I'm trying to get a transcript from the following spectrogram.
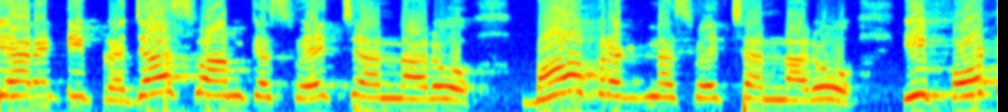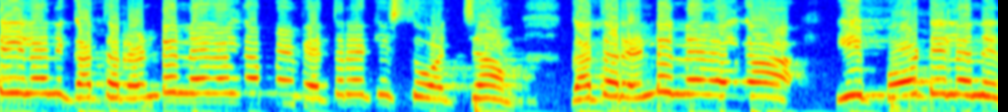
గ్యారంటీ ప్రజాస్వామిక స్వేచ్ఛ అన్నారు. భావ ప్రకటన స్వేచ్ఛ అన్నారు. ఈ పోటీలని గత రెండు నెలలుగా మేము వ్యతిరేకిస్తూ వచ్చాం. గత రెండు నెలలుగా ఈ పోటీలని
